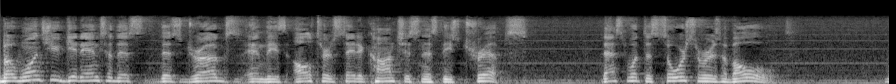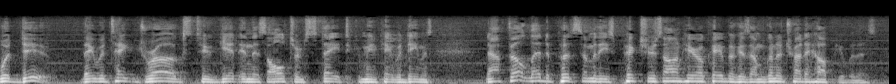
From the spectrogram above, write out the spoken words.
But once you get into this, this drugs and these altered state of consciousness, these trips, that's what the sorcerers of old would do. They would take drugs to get in this altered state to communicate with demons. Now, I felt led to put some of these pictures on here, okay, because I'm going to try to help you with this.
